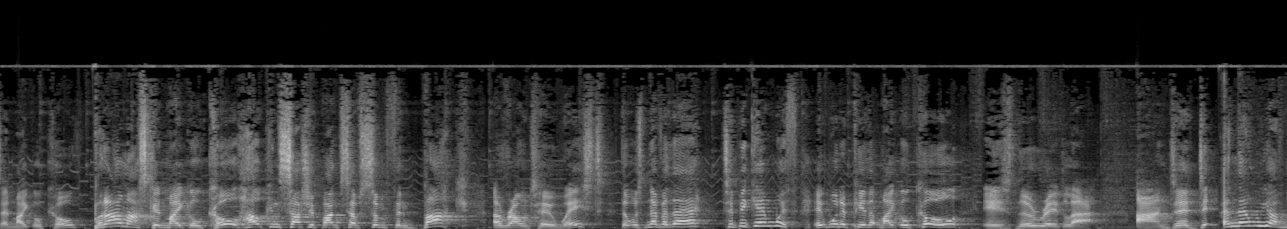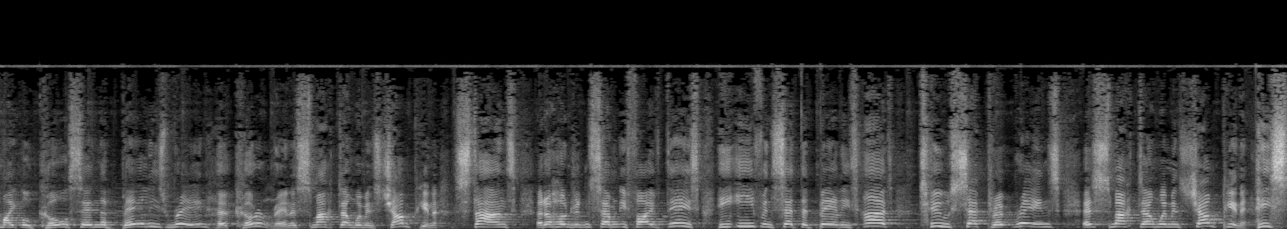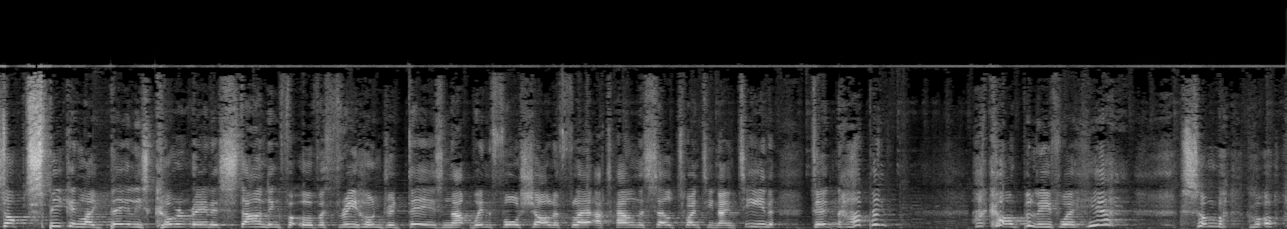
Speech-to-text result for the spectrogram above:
said Michael Cole. But I'm asking Michael Cole, how can Sasha Banks have something back around her waist that was never there to begin with? It would appear that Michael Cole is the Riddler. And, uh, and then we have Michael Cole saying that Bayley's reign, her current reign as SmackDown Women's Champion, stands at 175 days. He even said that Bayley's had two separate reigns as SmackDown Women's Champion. He stopped speaking like Bayley's current reign is standing for over 300 days and that win for Charlotte Flair at Hell in a Cell 2019 didn't happen. I can't believe we're here. Some. Oh.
